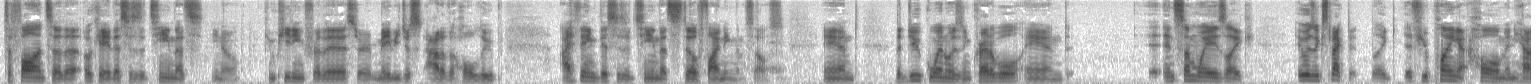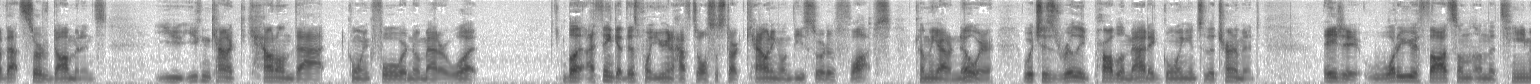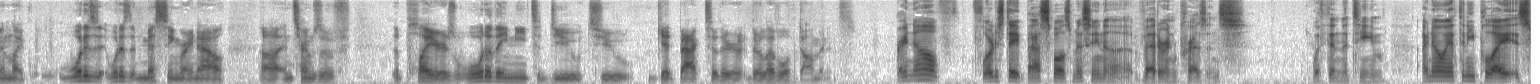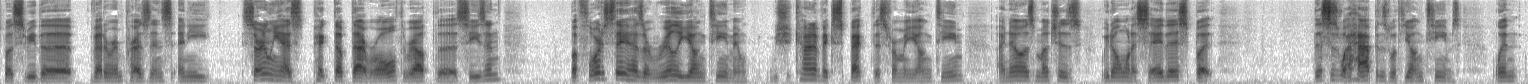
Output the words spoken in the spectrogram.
to fall into the okay. This is a team that's you know competing for this or maybe just out of the whole loop. I think this is a team that's still finding themselves. And the Duke win was incredible and in some ways like it was expected. Like if you're playing at home and you have that sort of dominance, you you can kind of count on that going forward no matter what. But I think at this point you're going to have to also start counting on these sort of flops coming out of nowhere, which is really problematic going into the tournament. AJ, what are your thoughts on, on the team and like what is it what is it missing right now uh, in terms of the players? What do they need to do to get back to their, their level of dominance? Right now, Florida State basketball is missing a veteran presence within the team. I know Anthony Polite is supposed to be the veteran presence, and he certainly has picked up that role throughout the season. But Florida State has a really young team, and we should kind of expect this from a young team. I know as much as we don't want to say this, but this is what happens with young teams when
